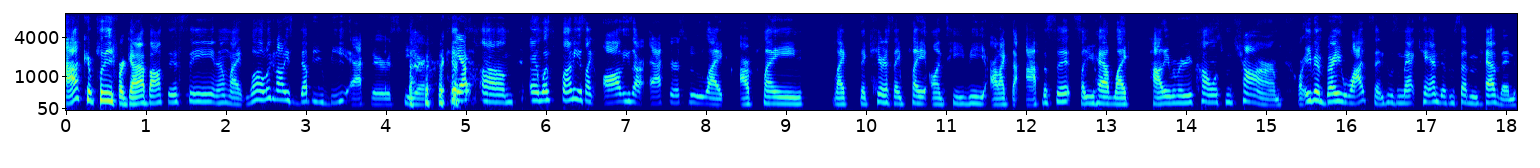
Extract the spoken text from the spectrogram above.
I completely forgot about this scene. I'm like, well, look at all these WB actors here. yeah. um, and what's funny is like all these are actors who like are playing like the characters they play on TV are like the opposite. So you have like Holly Marie Combs from Charmed, or even Barry Watson, who's Matt Camden from Seven Heaven.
